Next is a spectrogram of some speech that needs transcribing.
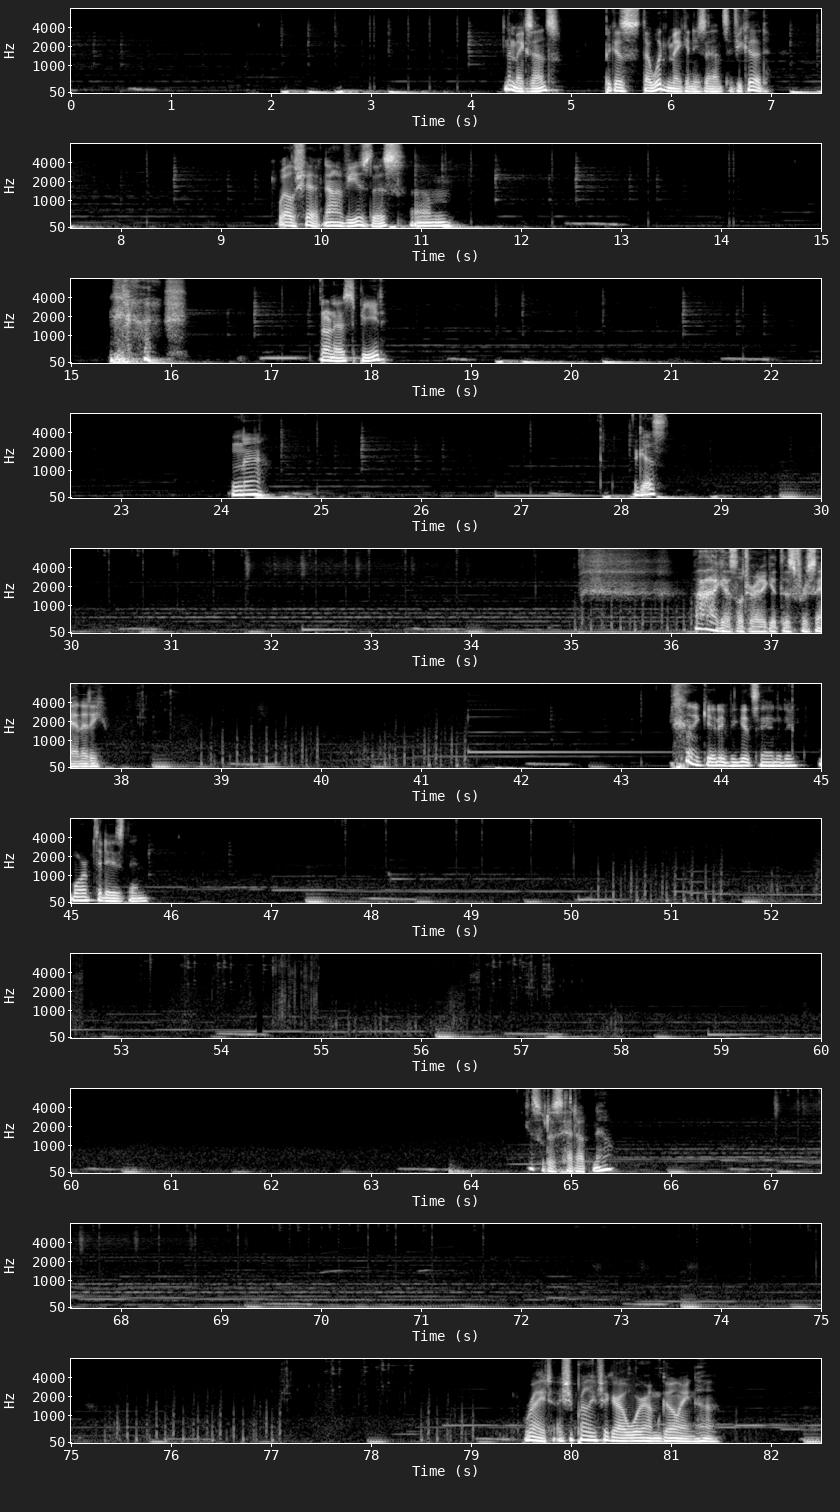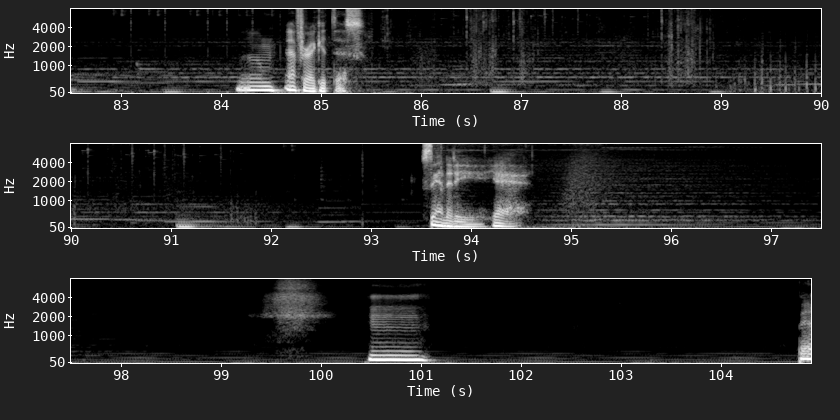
That makes sense. Because that wouldn't make any sense if you could. Well, shit, now I've used this. Um... don't know, speed? Nah. I guess. Ah, I guess I'll try to get this for sanity. I can't even get sanity. Warped it is then. We'll just head up now. Right, I should probably figure out where I'm going, huh? Um, after I get this. Sanity, yeah.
